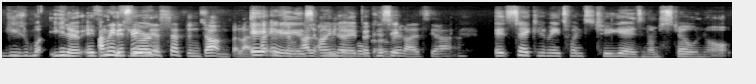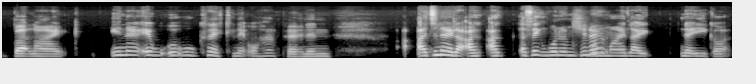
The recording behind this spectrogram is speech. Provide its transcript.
you you know if I mean, if it's easier said than done, but like It that is, I know, because it- realise, yeah. it's taken me 22 years and I'm still not but like you know it, it will click and it will happen and I, I don't know like I, I I think one of you one know- of my like no you got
